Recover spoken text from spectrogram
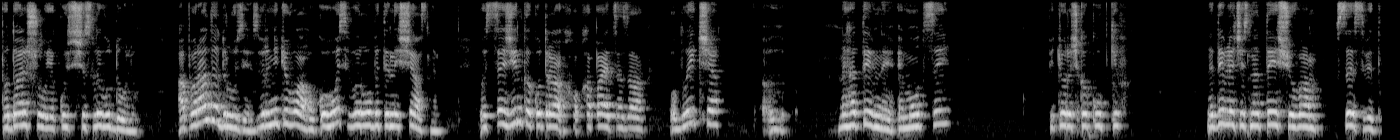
подальшу якусь щасливу долю. А порада, друзі, зверніть увагу, когось ви робите нещасним. Ось ця жінка, котра хапається за обличчя, е, негативні емоції, п'ятерочка кубків, не дивлячись на те, що вам Всесвіт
